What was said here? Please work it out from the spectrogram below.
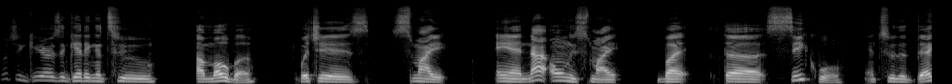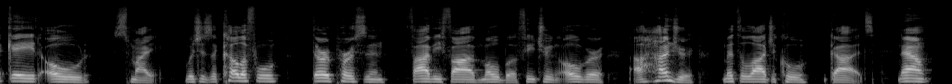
Switching gears and getting into a MOBA, which is Smite, and not only Smite, but the sequel into the decade old Smite which is a colorful third person 5v5 MOBA featuring over a hundred mythological gods. Now,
